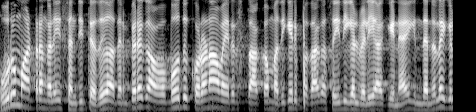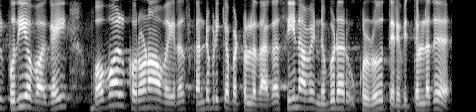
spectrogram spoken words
உருமாற்றங்களை சந்தித்தது. அதன் பிறகு அவ்வப்போது கொரோனா வைரஸ் தாக்கம் அதிகரிப்பதாக செய்திகள் வெளியாகின. இந்த நிலையில் புதிய வகை வவ்வால் கொரோனா வைரஸ் கண்டுபிடிக்கப்பட்டுள்ளதாக சீனாவின் நிபுணர் குழு தெரிவித்துள்ளது.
